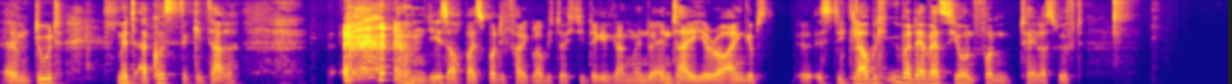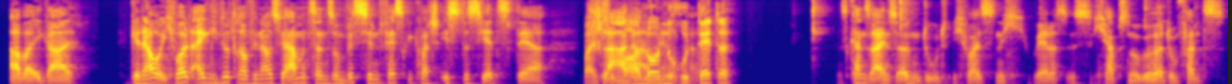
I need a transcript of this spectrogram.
ähm, Dude mit Akustikgitarre. die ist auch bei Spotify, glaube ich, durch die Decke gegangen. Wenn du Anti-Hero eingibst, äh, ist die, glaube ich, über der Version von Taylor Swift. Aber egal. Genau, ich wollte eigentlich nur darauf hinaus, wir haben uns dann so ein bisschen festgequatscht, ist das jetzt der meinst du Schlager Marlon Amerikas? Rudette? Es kann sein, es ist irgendein Dude. Ich weiß nicht, wer das ist. Ich habe es nur gehört und fand's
